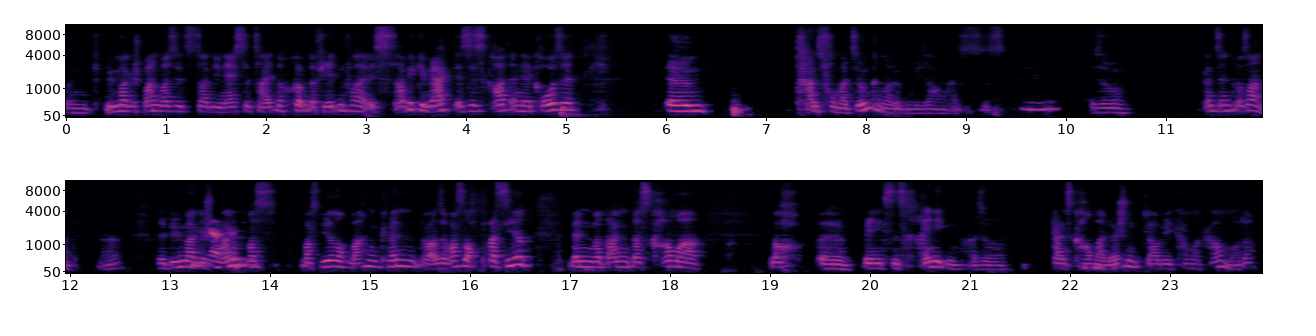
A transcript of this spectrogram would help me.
Und bin mal gespannt, was jetzt da die nächste Zeit noch kommt. Auf jeden Fall habe ich gemerkt, es ist gerade eine große ähm, Transformation, kann man irgendwie sagen. Also, es ist mhm. also ganz interessant. Ja. Ich bin mal ja. gespannt, was, was wir noch machen können, also was noch passiert, wenn wir dann das Karma noch äh, wenigstens reinigen. Also ganz Karma löschen, glaube ich, kann man kaum, oder?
